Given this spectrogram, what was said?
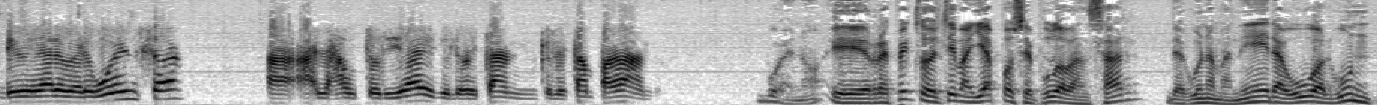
debe dar vergüenza a, las autoridades que lo están que lo están pagando. Bueno, eh, respecto del tema Yapo, ¿se pudo avanzar de alguna manera? ¿Hubo algún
